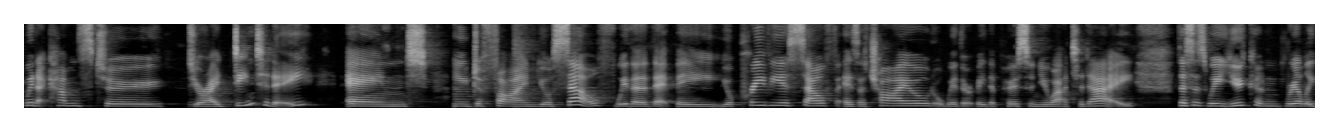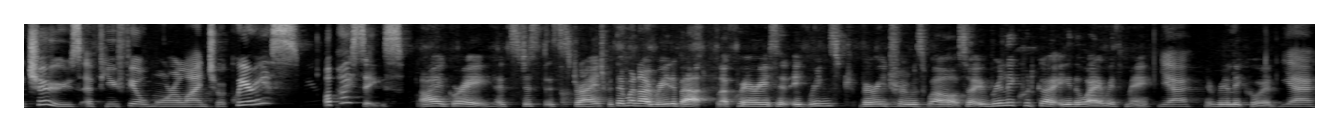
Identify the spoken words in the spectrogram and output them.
when it comes to your identity and you define yourself, whether that be your previous self as a child or whether it be the person you are today, this is where you can really choose if you feel more aligned to Aquarius or Pisces. I agree. It's just it's strange. But then when I read about Aquarius, it, it rings very true as well. So it really could go either way with me. Yeah. It really could. Yeah.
